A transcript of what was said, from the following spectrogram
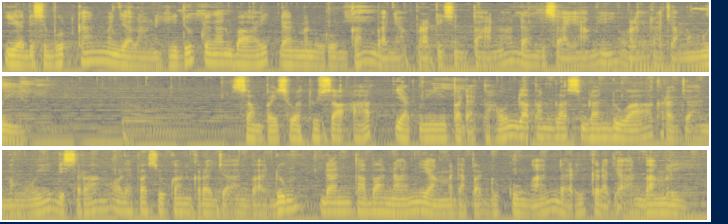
Ia disebutkan menjalani hidup dengan baik dan menurunkan banyak sentana dan disayangi oleh Raja Mengui. Sampai suatu saat, yakni pada tahun 1892, Kerajaan Mengui diserang oleh pasukan Kerajaan Badung dan Tabanan yang mendapat dukungan dari Kerajaan Bangli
